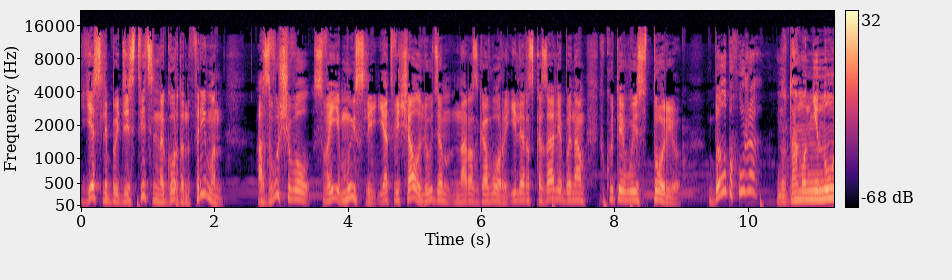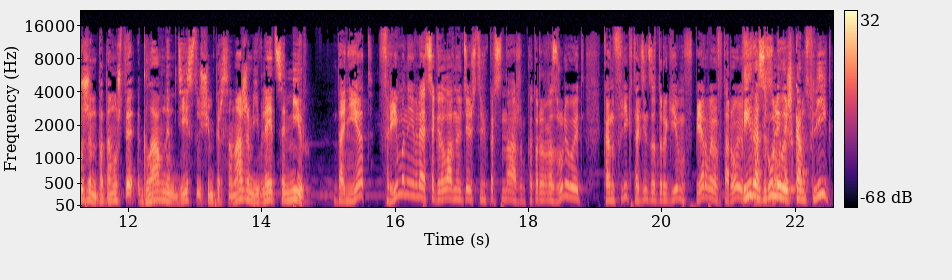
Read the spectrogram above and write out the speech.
если бы действительно Гордон Фриман озвучивал свои мысли и отвечал людям на разговоры, или рассказали бы нам какую-то его историю. Было бы хуже? Но там он не нужен, потому что главным действующим персонажем является мир. Да нет, Фриман является главным действующим персонажем, который разруливает конфликт один за другим в первой, во второй. Ты разруливаешь сезонах. конфликт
